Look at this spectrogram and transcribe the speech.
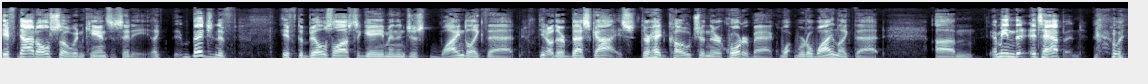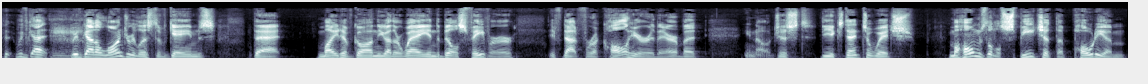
if not also in Kansas City. Like imagine if if the Bills lost a game and then just whined like that. You know, their best guys, their head coach and their quarterback were to whine like that. Um, I mean, it's happened. we've got mm-hmm. we've got a laundry list of games that might have gone the other way in the Bills' favor, if not for a call here or there. But you know, just the extent to which Mahomes' little speech at the podium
